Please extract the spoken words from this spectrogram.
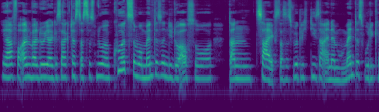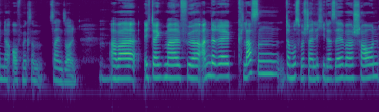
Ja, vor allem, weil du ja gesagt hast, dass es nur kurze Momente sind, die du auch so dann zeigst, dass es wirklich dieser eine Moment ist, wo die Kinder aufmerksam sein sollen. Mhm. Aber ich denke mal, für andere Klassen, da muss wahrscheinlich jeder selber schauen.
